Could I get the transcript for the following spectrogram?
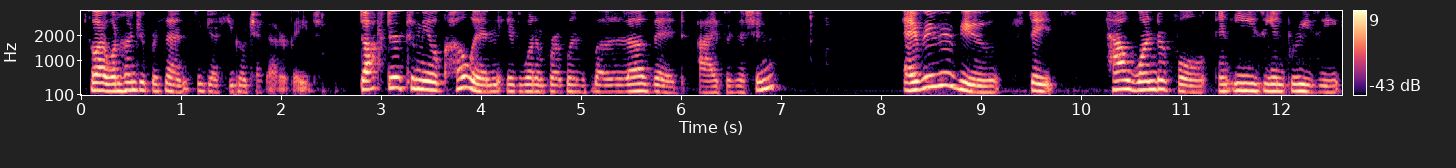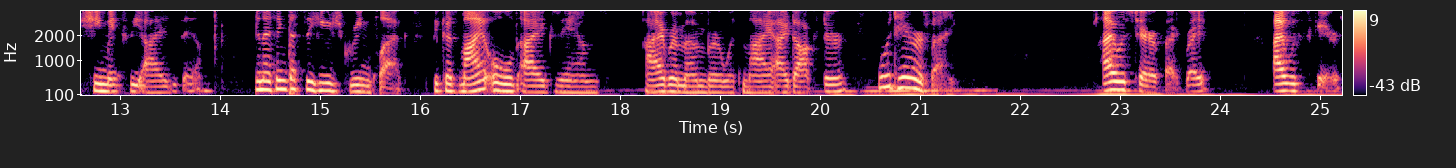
So I 100% suggest you go check out her page. Dr. Camille Cohen is one of Brooklyn's beloved eye physicians. Every review states how wonderful and easy and breezy she makes the eye exam. And I think that's a huge green flag because my old eye exams, I remember with my eye doctor, were terrifying. I was terrified, right? I was scared.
